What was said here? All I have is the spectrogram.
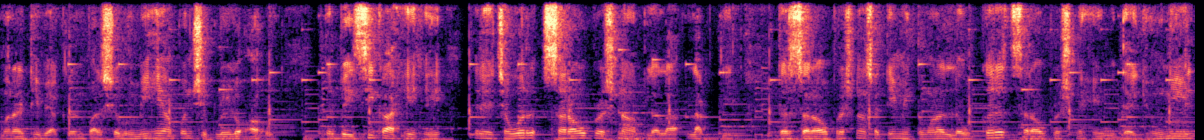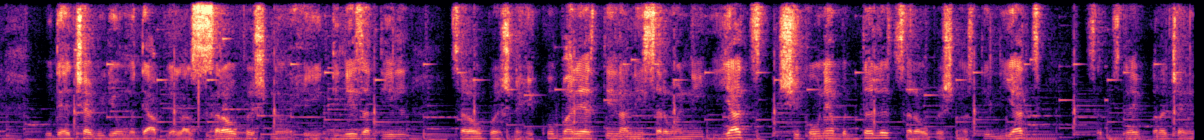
मराठी व्याकरण पार्श्वभूमी हे आपण शिकलेलो आहोत. तर बेसिक आहे हे तर ह्याच्यावर सराव प्रश्न आपल्याला लागतील. तर सराव प्रश्नासाठी मी तुम्हाला लवकरच सराव प्रश्न हे उद्या घेऊन येईल. उद्याच्या व्हिडिओमध्ये आपल्याला सराव प्रश्न हे दिले जातील. सराव प्रश्न हे खूप भारी असतील आणि सर्वांनी याच शिकवण्याबद्दलच सराव प्रश्न असतील याच सबस्क्राईब करा चॅनल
